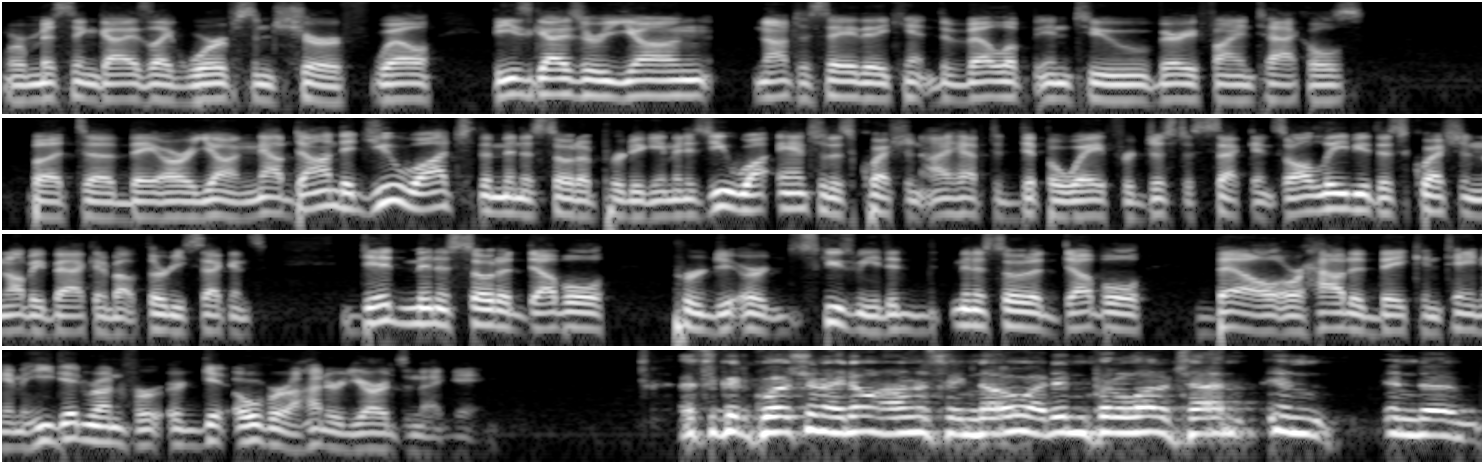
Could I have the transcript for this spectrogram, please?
We're missing guys like Wirfs and Scherff. Well, these guys are young. Not to say they can't develop into very fine tackles, but uh, they are young. Now, Don, did you watch the Minnesota Purdue game? And as you wa- answer this question, I have to dip away for just a second. So I'll leave you this question, and I'll be back in about thirty seconds. Did Minnesota double Purdue, or excuse me, did Minnesota double Bell, or how did they contain him? He did run for or get over hundred yards in that game. That's a good question. I don't honestly know. I didn't put a lot of time in into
